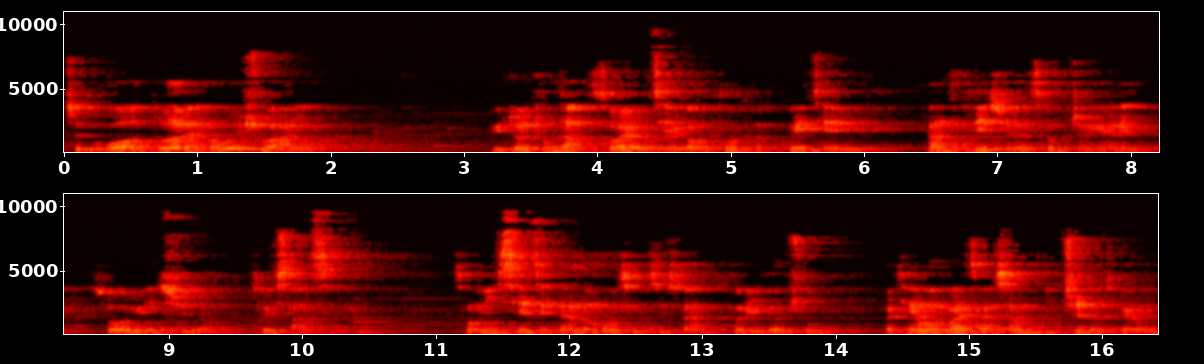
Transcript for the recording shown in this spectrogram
只不过多了两个维数而已。宇宙中的所有结构都可归结于。量子力学的测不准原理所允许的最小起伏，从一些简单的模型计算可以得出和天文观测相一致的推论，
